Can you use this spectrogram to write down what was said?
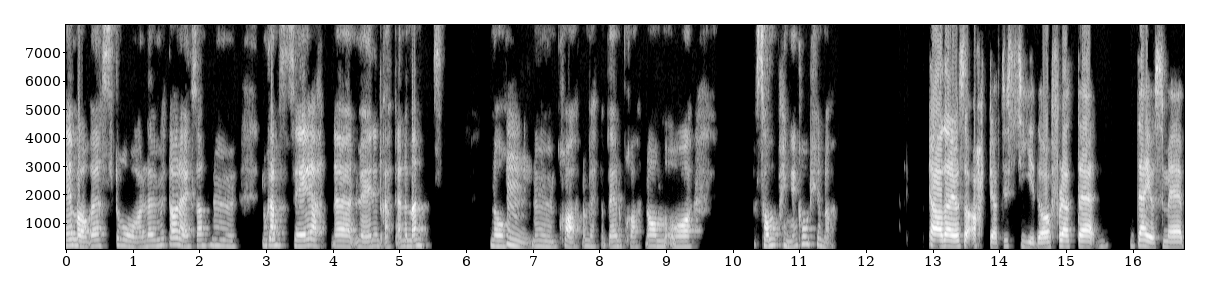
det bare stråler ut av deg. Du, du kan se at eh, du er i ditt rette element når Mm. du prater om nettopp det du prater om, og som pengecoachen, da. Ja, det er jo så artig at du sier det òg, for at det, det er jo som jeg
